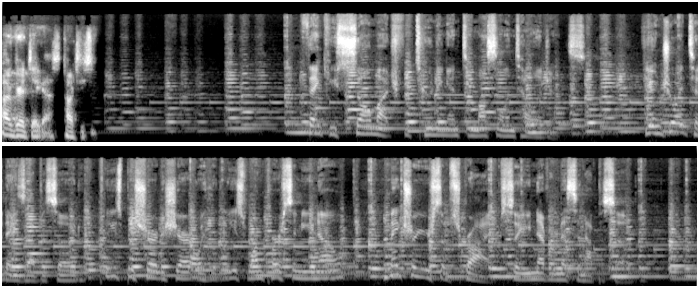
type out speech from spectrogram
a great day, guys. Talk to you soon. Thank you so much for tuning in to Muscle Intelligence. If you enjoyed today's episode, please be sure to share it with at least one person you know. Make sure you're subscribed so you never miss an episode.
